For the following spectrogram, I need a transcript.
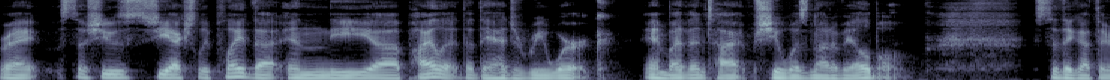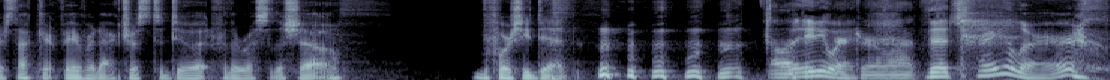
Right. So she was she actually played that in the uh, pilot that they had to rework, and by that time she was not available. So they got their second favorite actress to do it for the rest of the show. Before she did. I like anyway, character a lot. the trailer.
